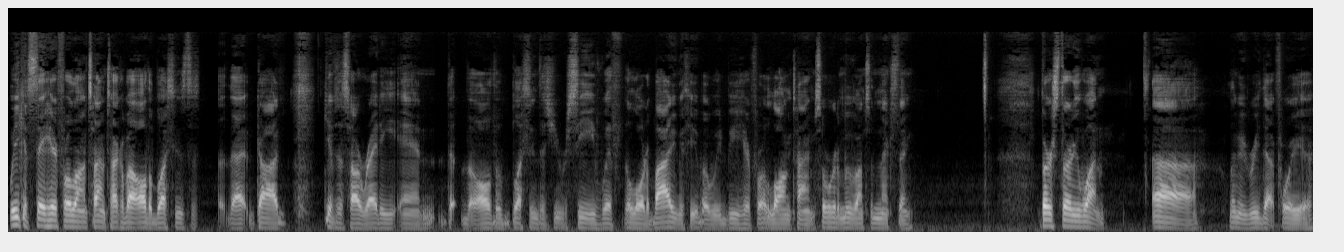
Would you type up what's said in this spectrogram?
We could stay here for a long time talk about all the blessings that God gives us already and the, the, all the blessings that you receive with the Lord abiding with you, but we'd be here for a long time. So we're going to move on to the next thing. Verse 31. Uh, let me read that for you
